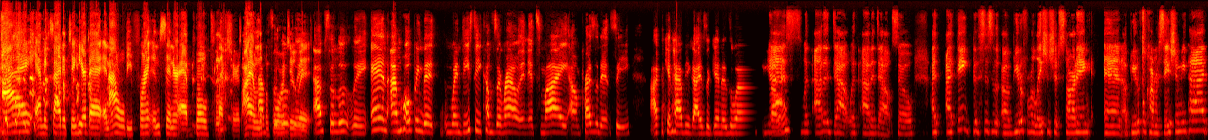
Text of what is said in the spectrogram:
I am excited to hear that, and I will be front and center at both lectures. I am looking forward to it. Absolutely. And I'm hoping that when DC comes around and it's my um, presidency, I can have you guys again as well. Yes, without a doubt, without a doubt. So I, I think this is a beautiful relationship starting and a beautiful conversation we've had.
